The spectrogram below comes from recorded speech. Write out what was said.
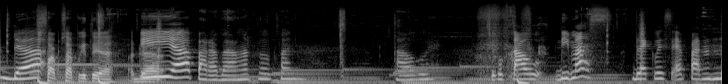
ada. swipe-swipe gitu ya. Ada Iya parah banget lu pan. Tahu gue. Cukup tahu. Dimas blacklist Epan.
